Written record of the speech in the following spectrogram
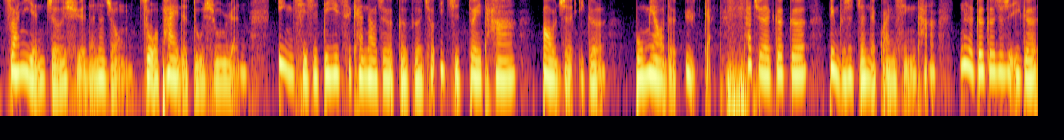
钻研哲学的那种左派的读书人，印其实第一次看到这个哥哥，就一直对他抱着一个。不妙的预感，他觉得哥哥并不是真的关心他。那个哥哥就是一个，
